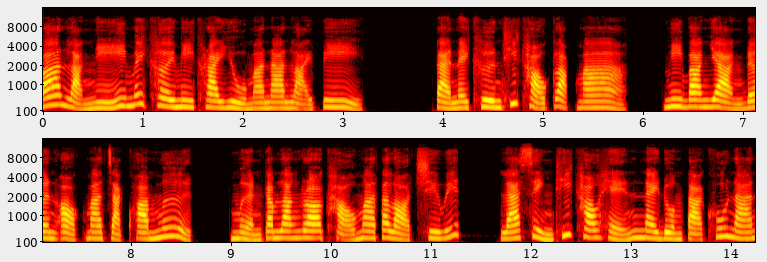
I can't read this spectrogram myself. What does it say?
บ้านหลังนี้ไม่เคยมีใครอยู่มานานหลายปี แต่ในคืนที่เขากลับมา มีบางอย่างเดินออกมาจากความมืด เหมือนกำลังรอเขามาตลอดชีวิต และสิ่งที่เขาเห็นในดวงตาคู่นั้น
